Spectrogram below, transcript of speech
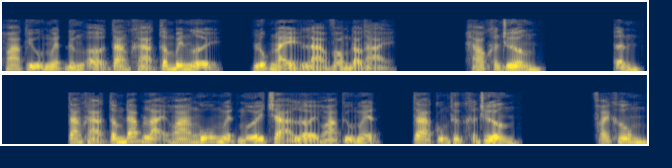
Hoa cửu nguyệt đứng ở tang khả tâm bên người, lúc này là vòng đào thải. Hảo khẩn trương. ân. Tang khả tâm đáp lại hoa ngũ nguyệt mới trả lời hoa cửu nguyệt, ta cũng thực khẩn trương. Phải không,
